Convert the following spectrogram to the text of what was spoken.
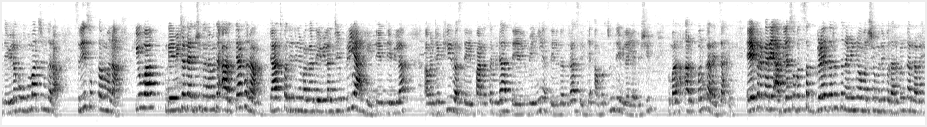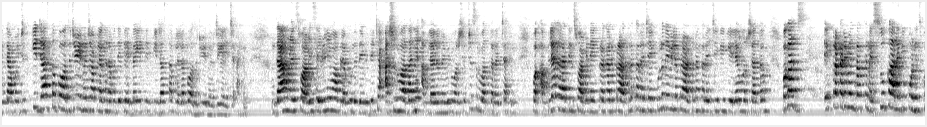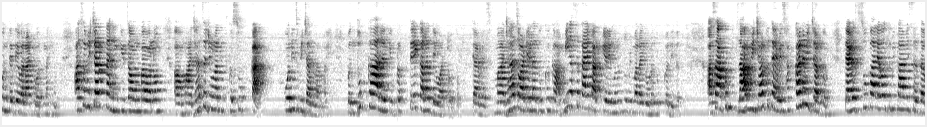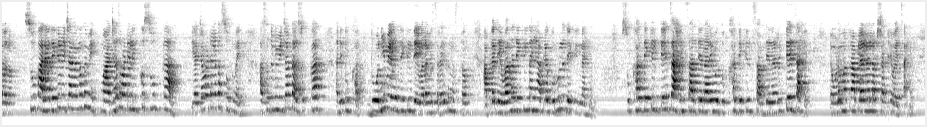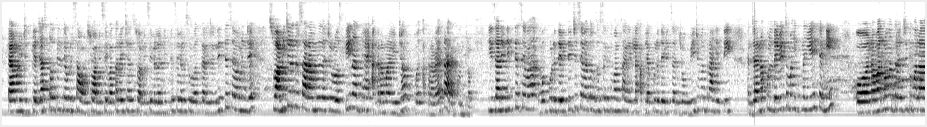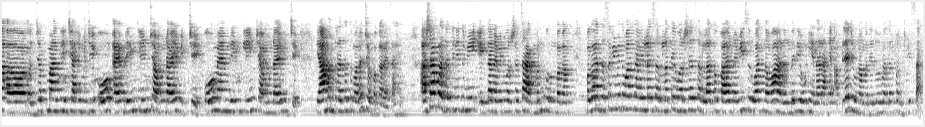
देवीला कुंकुमार्चन करा. श्री सुक्तम म्हणा किंवा देवीच्या त्या दिवशी घरामध्ये आरत्या करा त्याच पद्धतीने बघा देवीला जे प्रिय आहे ते देवीला म्हणजे खीर असेल पानाचा विडा असेल वेणी असेल गजरा असेल ते आवर्जून देवीला या दिवशी तुम्हाला अर्पण करायचं आहे. एक प्रकारे आपल्यासोबत सगळे जणांचं नवीन वर्षामध्ये पदार्पण करणार आहे त्यामुळे जितकी जास्त पॉझिटिव्ह एनर्जी आपल्या घरामध्ये घेता येईल तितकी जास्त आपल्याला पॉझिटिव्ह एनर्जी घ्यायची आहे. त्यामुळे स्वामी सेवेने व आपल्या कुलदेवतेच्या आशीर्वादाने आपल्याला नवीन वर्षाची सुरुवात करायची आहे. व आपल्या घरातील स्वामीने एक प्रकारे प्रार्थना करायची आहे. कुलदेवीला प्रार्थना करायची की गेल्या वर्षात बघा एक प्रकारे म्हणतात का नाही सुख आलं की कोणीच कोणत्या देवाला आठवत नाही. असं विचारत नाही की जाऊन बाबानो माझ्याच जीवनात इतकं सुख का? कोणीच विचारणार नाही. पण दुःख आलं की प्रत्येकाला देव आठवतो. त्यावेळेस माझ्याच वाटेला दुःख का? मी असं काय पाप केले म्हणून तुम्ही मला एवढं दुःख दिलं? असं आपण जा विचारतो त्यावेळेस हक्काने विचारतो. त्यावेळेस सुख आल्यावर तुम्ही का विसरता बरं? सुख आल्यावर देखील विचारलं ना तुम्ही? माझ्याच वाटेला इतकं सुख का? याच्या वाटेला का सुख नाही? असं तुम्ही विचारता सुखात आणि दुःखात. दोन्ही वेळेस देखील देवाला विसरायचं नसतं. आपल्या देवांना देखील नाही आपल्या गुरुला देखील नाही. सुखात देखील तेच आहेत साथ देणारे व दुःखात देखील साथ देणारे तेच आहेत. एवढं मात्र आपल्याला लक्षात ठेवायचं आहे. त्यामुळे जितक्या जास्त होतील तेवढी सा स्वामी सेवा करायची आहे स्वामीसेवेला नित्यसेवेला सुरुवात करायची. आहे. नित्यसेवा म्हणजे स्वामीचरित्र सारामृताचे रोज तीन अध्याय अकरा माळी जप व अकरा वेळा तारक मंत्र. ही झाली नित्यसेवा व कुलदेवतेची सेवा. तर जसं की तुम्हाला सांगितलं आपल्या कुलदेवीचा जो बीज मंत्र आहे ती ज्यांना कुलदेवीच माहीत नाहीये त्यांनी अ, नवर्ण मंत्राची तुम्हाला जपमाळ घ्यायची आहे म्हणजे ओम ॲम रीम क्लीम चामुंडाय विच्चे. ओम ॲम रीम क्लीम चामुंडाय विच्चे. या मंत्राचा तुम्हाला जप करायचा आहे. अशा पद्धतीने तुम्ही एकदा नवीन वर्षाचं आगमन करून बघा. बघा जसं की मी तुम्हाला सांगितलं सरलं ते वर्ष सरला तो काळ नवी सुरुवात नवा आनंद घेऊन येणार आहे आपल्या जीवनामध्ये दोन हजार पंचवीस साल.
